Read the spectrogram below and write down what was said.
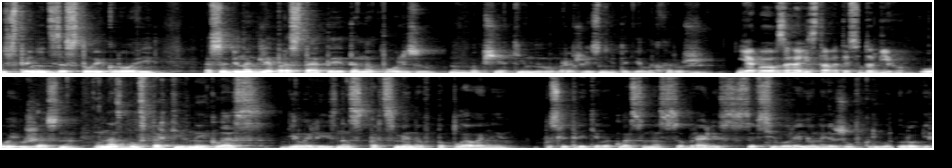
устранити застой крові, особенно для простаты это на пользу. Ну и вообще активный образ жизни – это дело хорошее. Як ви взагалі ставитесь до бігу? Ой, ужасно. У нас был спортивный класс, делали из нас спортсменов по плаванию. После третьего класса нас собрали со всего района, я жил в Кривом Роге.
